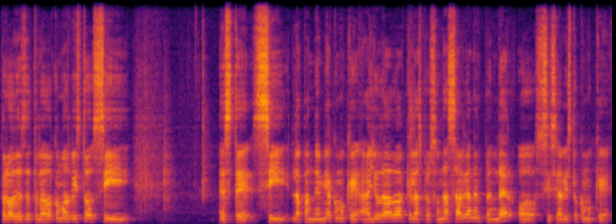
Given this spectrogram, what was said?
Pero desde tu lado, ¿cómo has visto si, este, si la pandemia como que ha ayudado a que las personas salgan a emprender o si se ha visto como que,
